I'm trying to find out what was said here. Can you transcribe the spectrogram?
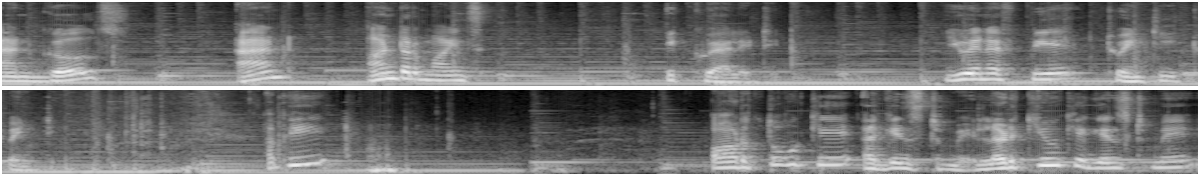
and girls and undermines equality U N F P A twenty twenty अभी औरतों के अगेंस्ट में, लड़कियों के अगेंस्ट में,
